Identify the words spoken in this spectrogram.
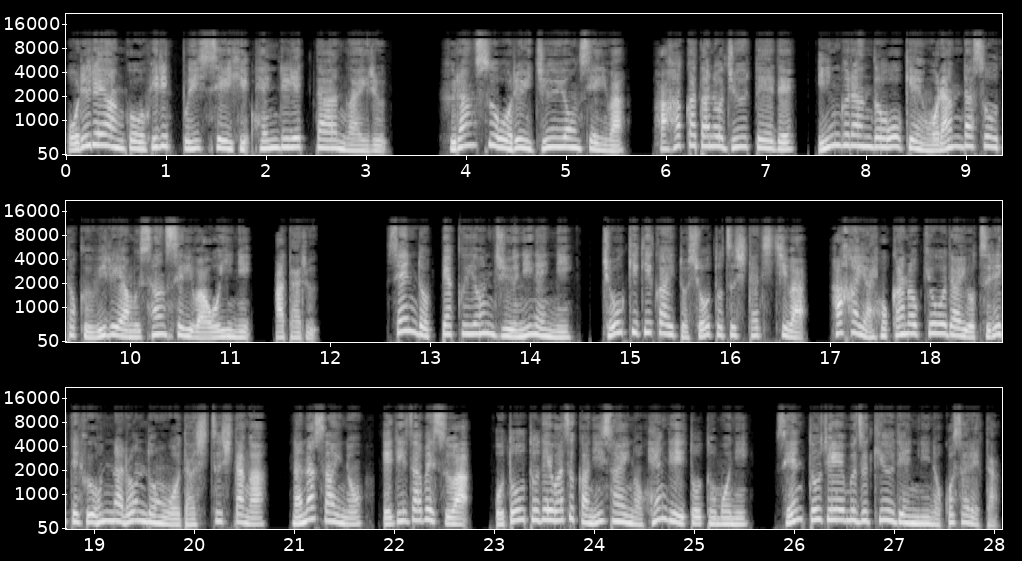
オルレアン公フィリップ一世妃ヘンリエッタ・アンがいる。フランス王ルイ14世は母方の重帝でイングランド王権オランダ総督ウィリアム3世は老いに当たる。1642年に長期議会と衝突した父は、母や他の兄弟を連れて不穏なロンドンを脱出したが、7歳のエリザベスは、弟でわずか2歳のヘンリーと共に、セントジェームズ宮殿に残された。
